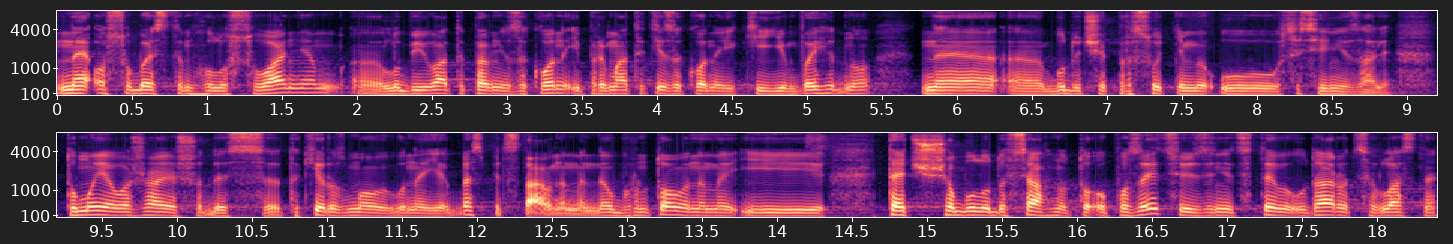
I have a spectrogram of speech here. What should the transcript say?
не особистим голосуванням е, лобіювати певні закони і приймати ті закони, які їм вигідно, не е, будучи присутніми у сесійній залі. Тому я вважаю, що десь такі розмови вони є безпідставними, необґрунтованими. І те, що було досягнуто опозицією з ініціативи удару, це власне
